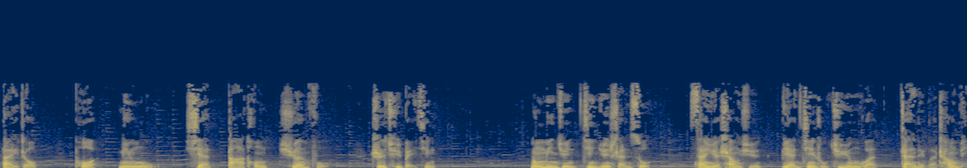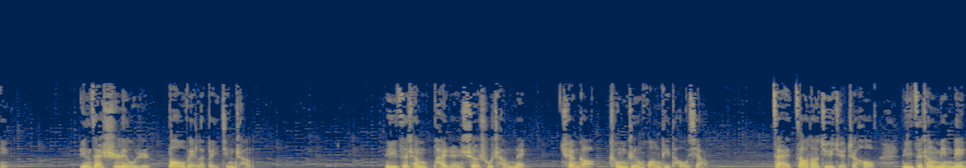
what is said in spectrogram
代州。破宁武、陷大同、宣府，直取北京。农民军进军神速，三月上旬便进入居庸关，占领了昌平，并在十六日包围了北京城。李自成派人射出城内，劝告崇祯皇帝投降。在遭到拒绝之后，李自成命令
